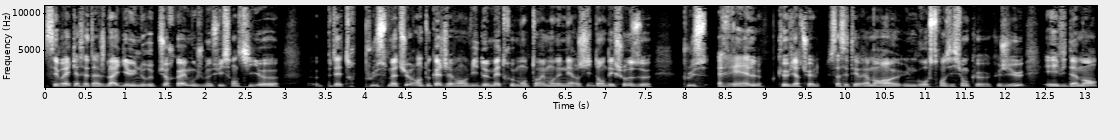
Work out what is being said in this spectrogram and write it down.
c'est vrai qu'à cet âge-là, il y a eu une rupture quand même où je me suis senti euh, peut-être plus mature. En tout cas, j'avais envie de mettre mon temps et mon énergie dans des choses euh, plus réelles que virtuelles. Ça, c'était vraiment euh, une grosse transition que, que j'ai eue. Et évidemment,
